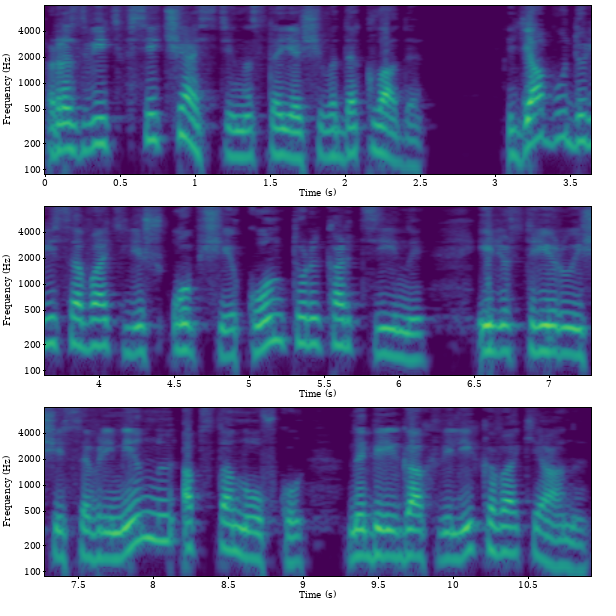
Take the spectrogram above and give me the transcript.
развить все части настоящего доклада. Я буду рисовать лишь общие контуры картины, иллюстрирующие современную обстановку на берегах Великого океана.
